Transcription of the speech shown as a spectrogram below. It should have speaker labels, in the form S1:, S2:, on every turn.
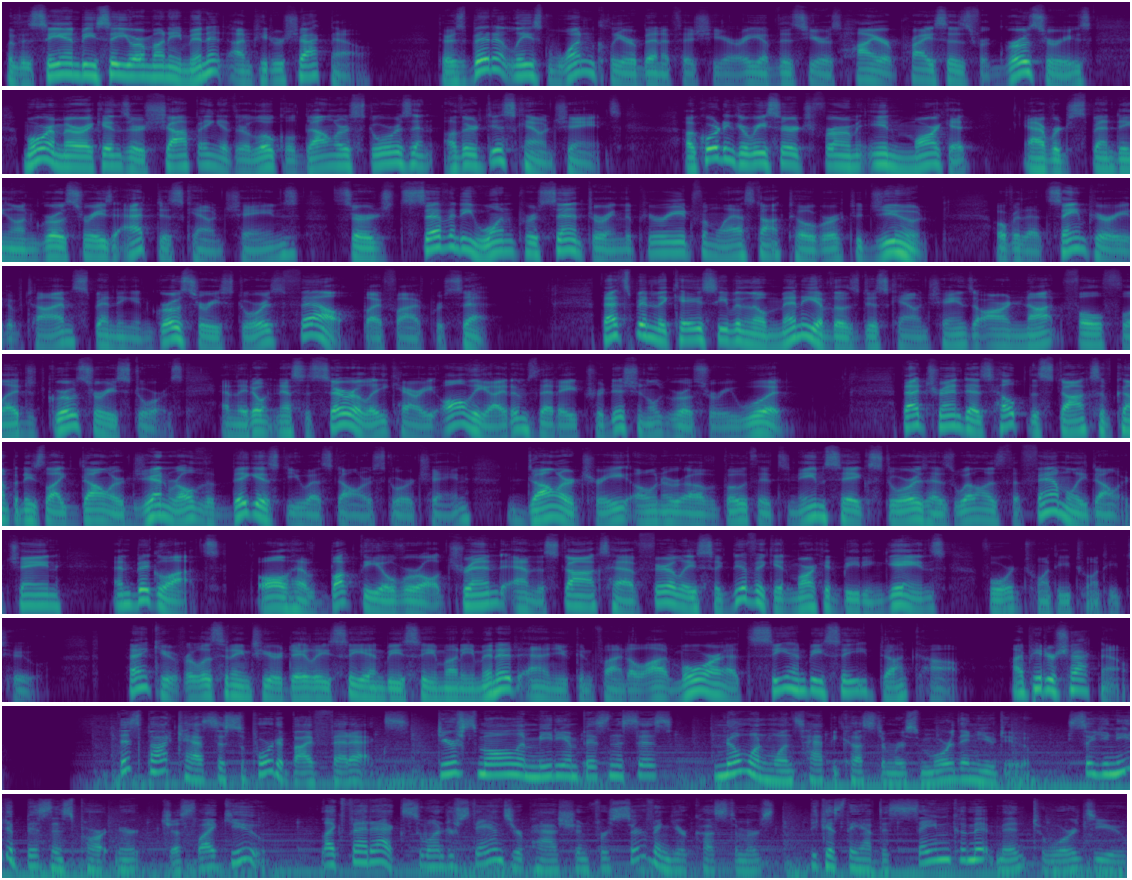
S1: With the CNBC Your Money Minute, I'm Peter Schacknow. There's been at least one clear beneficiary of this year's higher prices for groceries. More Americans are shopping at their local dollar stores and other discount chains. According to research firm InMarket, average spending on groceries at discount chains surged 71% during the period from last October to June. Over that same period of time, spending in grocery stores fell by 5%. That's been the case even though many of those discount chains are not full fledged grocery stores, and they don't necessarily carry all the items that a traditional grocery would. That trend has helped the stocks of companies like Dollar General, the biggest U.S. dollar store chain, Dollar Tree, owner of both its namesake stores as well as the Family Dollar chain, and Big Lots. All have bucked the overall trend, and the stocks have fairly significant market beating gains for 2022. Thank you for listening to your daily CNBC Money Minute, and you can find a lot more at CNBC.com. I'm Peter Schacknow.
S2: This podcast is supported by FedEx. Dear small and medium businesses, no one wants happy customers more than you do. So you need a business partner just like you. Like FedEx, who understands your passion for serving your customers because they have the same commitment towards you.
